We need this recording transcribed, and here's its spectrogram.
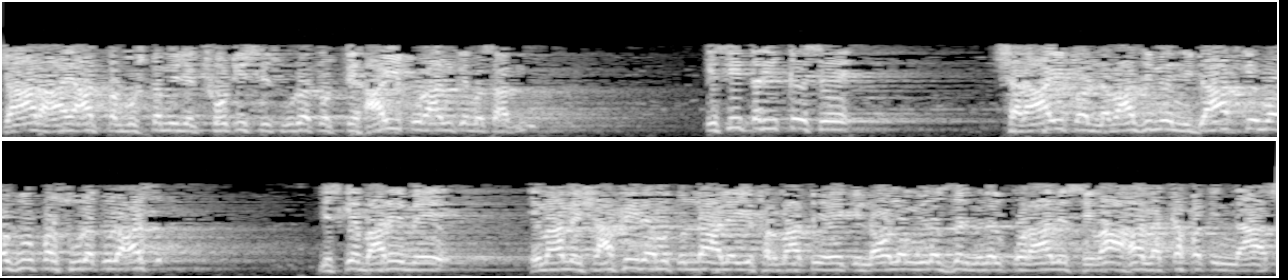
چار آیات پر مشتمل ایک چھوٹی سی صورت اور تہائی قرآن کے مساوی اسی طریقے سے شرائط اور لوازم نجات کے موضوع پر سورت العصر، جس کے بارے میں امام شافی رحمۃ اللہ علیہ یہ فرماتے ہیں کہ لولم ينزل من القرآن سواہ لکفت الناس۔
